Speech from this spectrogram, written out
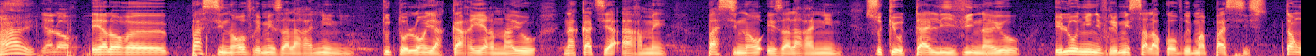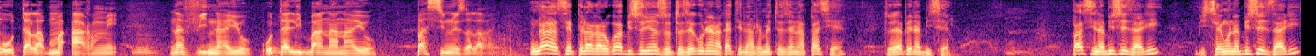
Ah oui. Et alors, et alors euh, pasi na yo vraiment ezalaka nini tout au long ya carrière na yo na kati ya armée pasi na yo ezalaka nini soki otali vie na yo elo nini vraiment esalaka vraiment pasi ntango otala ma armée mm. na vie na yo otali bana na yo pasi no ezalaka nini ngai nasepelaka lokola biso nyonso tozali kuna na kati na armée tozali na pasi eh? tozali mpe na bisengo mpasi na biso ezali bisengo na biso ezali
